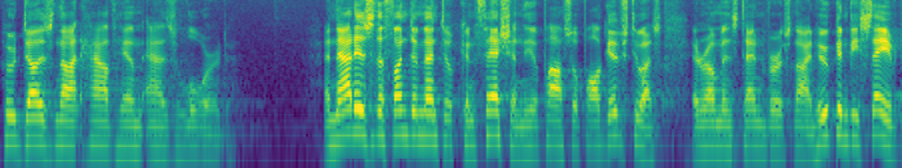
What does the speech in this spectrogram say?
who does not have Him as Lord. And that is the fundamental confession the Apostle Paul gives to us in Romans 10, verse 9. Who can be saved?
